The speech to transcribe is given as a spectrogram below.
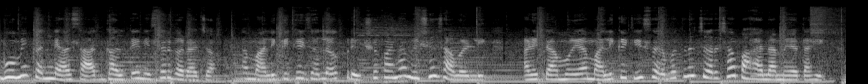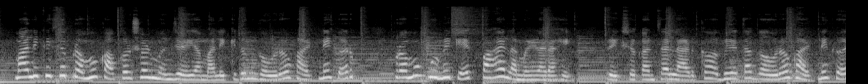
भूमिकन्या साथ घालते निसर्गराजा. या मालिकेची झलक प्रेक्षकांना विशेष आवडली आणि त्यामुळे या मालिकेची सर्वत्र चर्चा पाहायला मिळत आहे. मालिकेचे प्रमुख आकर्षण म्हणजे या मालिकेतून गौरव घाटणेकर प्रमुख भूमिकेत पाहायला मिळणार आहे. प्रेक्षकांचा लाडका अभिनेता गौरव घाटणेकर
